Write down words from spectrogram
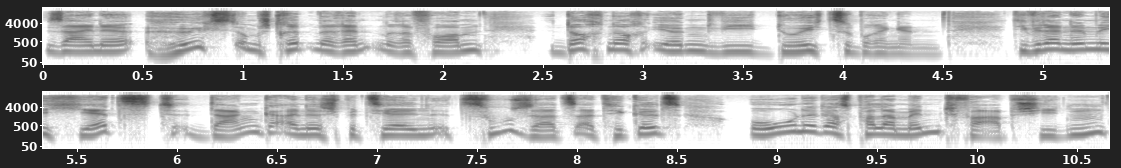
seine höchst umstrittene Rentenreform doch noch irgendwie durchzubringen. Die will er nämlich jetzt dank eines speziellen Zusatzartikels ohne das Parlament verabschieden.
